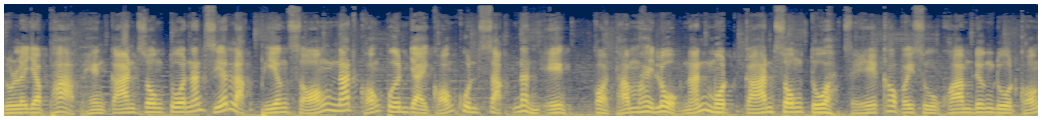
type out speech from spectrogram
ดุลยภาพแห่งการทรงตัวนั้นเสียหลักเพียงสองนัดของปืนใหญ่ของคุณศักดิ์นั่นเอง ก็ทำให้โลกนั้นหมดการทรงตัว เสเข้าไปสู่ความดึงดูดของ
